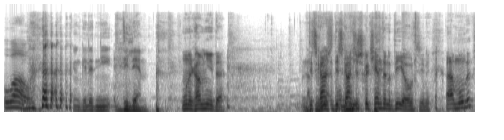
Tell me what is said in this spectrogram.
Wow. Kjo ngelet një dilemë. Unë kam një ide. Diçka, diçka që shkëlqente në diell, Jeri. A mundet?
